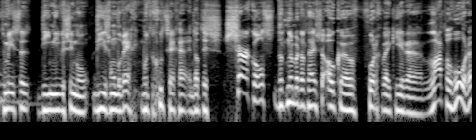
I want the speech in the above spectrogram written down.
Tenminste, die nieuwe single die is onderweg. Ik moet het goed zeggen. En dat is Circles. Dat nummer dat heeft ze ook vorige week hier laten horen.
